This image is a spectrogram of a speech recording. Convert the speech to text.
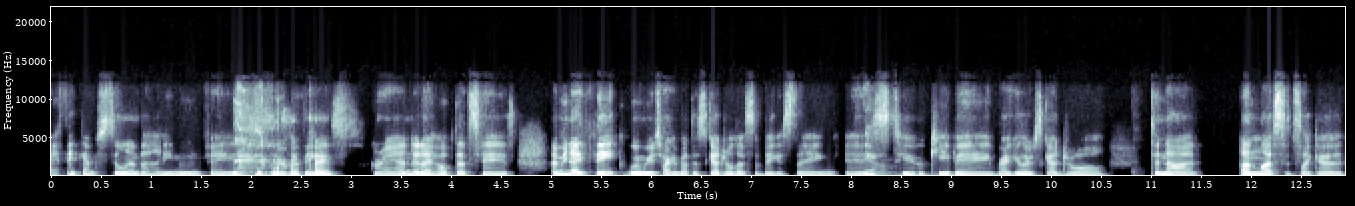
I think I'm still in the honeymoon phase where everything okay. Grand and I hope that stays. I mean, I think when we are talking about the schedule, that's the biggest thing is yeah. to keep a regular schedule, to not unless it's like a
